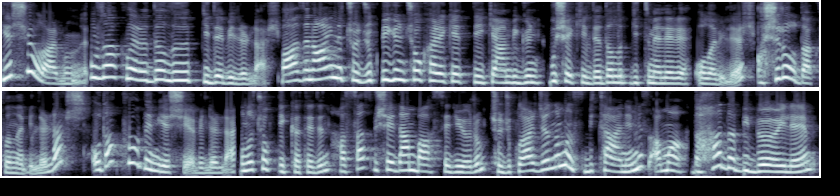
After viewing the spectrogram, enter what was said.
yaşıyorlar bunları. Uzaklara dalıp gidebilirler. Bazen aynı çocuk bir gün çok hareketliyken bir gün bu şekilde dalıp gitmeleri olabilir. Aşırı odaklanabilirler. Odak problemi yaşayabilirler. Buna çok dikkat edin. Hassas bir şeyden bahsediyorum. Çocuklar canımız, bir tanemiz ama daha da bir böyle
